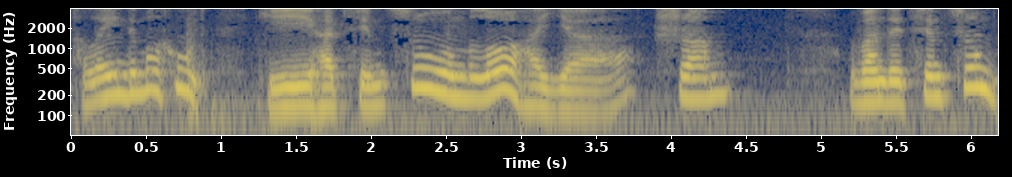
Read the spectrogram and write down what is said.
Alleen de Malchut. Ki had Tsimtsum lohaya sham. Want de Tsimtsum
